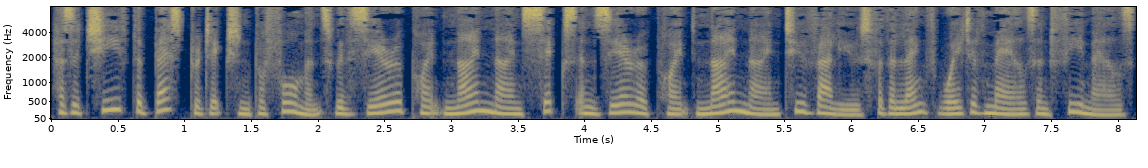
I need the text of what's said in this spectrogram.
has achieved the best prediction performance with 0.996 and 0.992 values for the length weight of males and females,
